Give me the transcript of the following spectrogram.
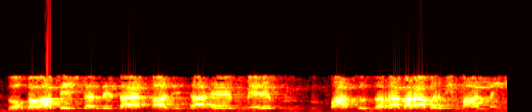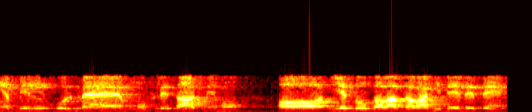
دو گواہ پیش کر دیتا ہے۔ قاضی صاحب، میرے پاس تو ذرہ برابر بھی مال نہیں ہے۔ بالکل میں مفلس آدمی ہوں اور یہ دو گواہ گواہی دے دیتے ہیں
